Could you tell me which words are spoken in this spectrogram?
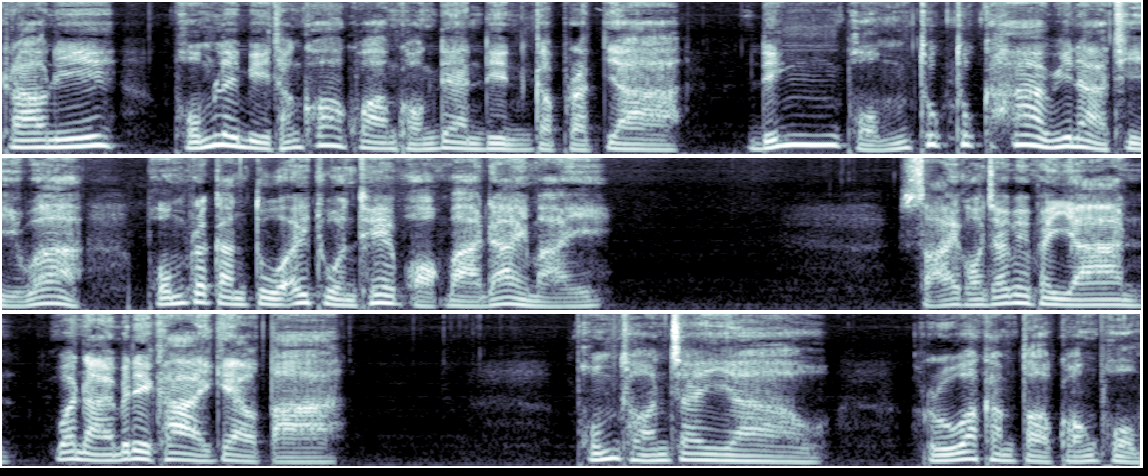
คราวนี้ผมเลยมีทั้งข้อความของแดนดินกับปรัชญา ดิ้งผมทุกๆห้าวินาทีว่า ผมประกันตัวไอ้ทวนเทพออกมาได้ไหม สายของฉันเป็นพยานว่านายไม่ได้ฆ่าไอ้แก้วตา ผมถอนใจยาว รู้ว่าคำตอบของผม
